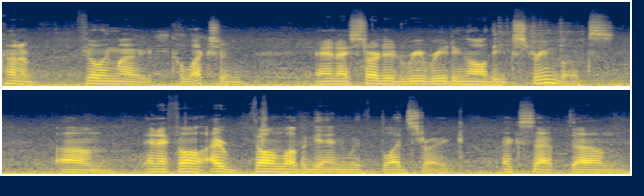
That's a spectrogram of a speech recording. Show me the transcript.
kind of filling my collection. And I started rereading all the extreme books. Um, and I fell, I fell in love again with Bloodstrike, except um,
